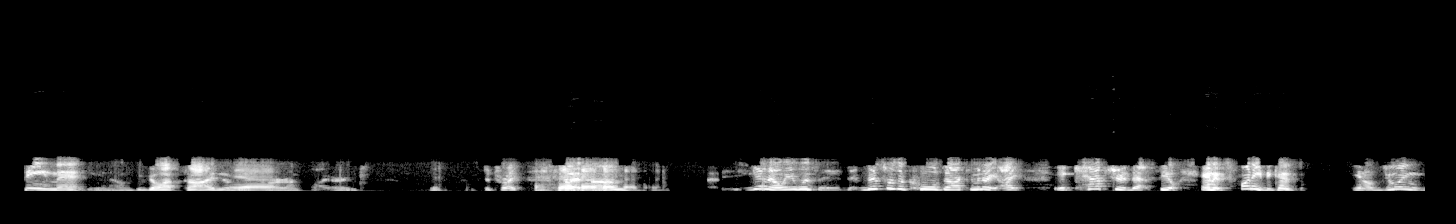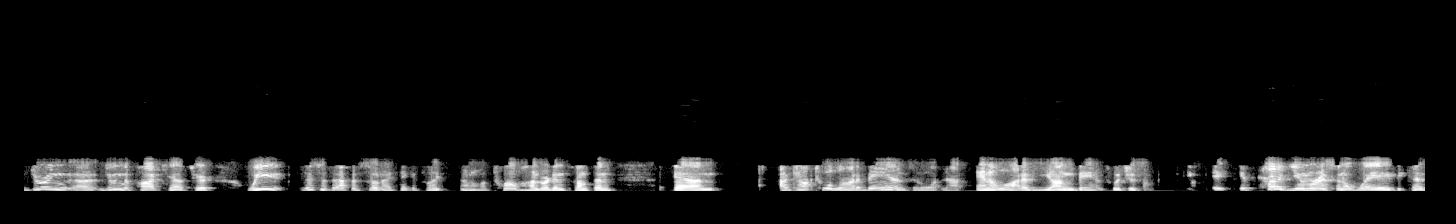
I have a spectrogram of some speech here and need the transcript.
scene then. You know, you go outside and there'll be Yeah. a car on fire, and yeah, Detroit But, um, you know, it was this was a cool documentary. I it captured that feel, and it's funny because you know doing during uh, doing the podcast here, we this is episode I think it's like I don't know twelve hundred and something, and I talked to a lot of bands and whatnot, and a lot of young bands, which is it, it's kind of humorous in a way because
